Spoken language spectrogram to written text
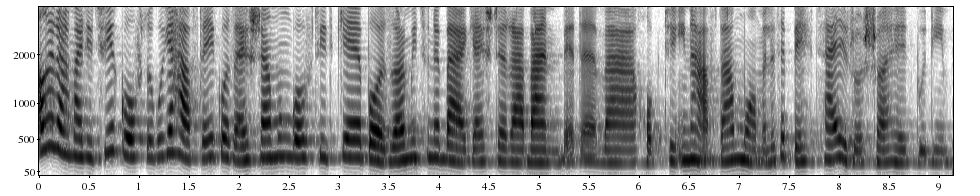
آقای رحمتی توی گفتگوی هفته گذشتهمون گفتید که بازار می‌تونه برگشت روند بده و خب توی این هفته هم معاملات بهتری رو شاهد بودیم.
